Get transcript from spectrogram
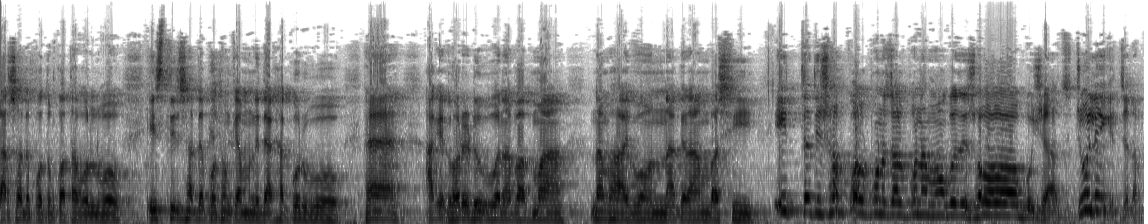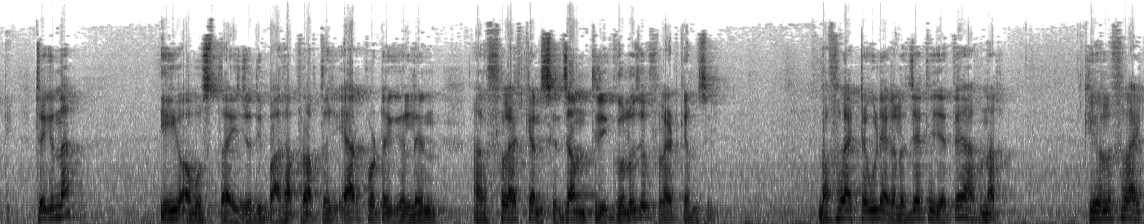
কার সাথে প্রথম কথা বলব, স্ত্রীর সাথে প্রথম কেমন দেখা করব হ্যাঁ আগে ঘরে ঢুকবো না বাপ মা, না ভাই বোন, না গ্রামবাসী, ইত্যাদি সব কল্পনা জল্পনা, মগজে সব বসে আছে চলে গেছেন আপনি, ঠিক না? এই অবস্থায় যদি বাধাপ্রাপ্ত এয়ারপোর্টে গেলেন, আর ফ্লাইট ক্যান্সেল, যান্ত্রিক গোলযোগ ফ্লাইট ক্যান্সেল, বা ফ্লাইটটা উড়ে গেল, যেতে যেতে আপনার কি হলো, ফ্লাইট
